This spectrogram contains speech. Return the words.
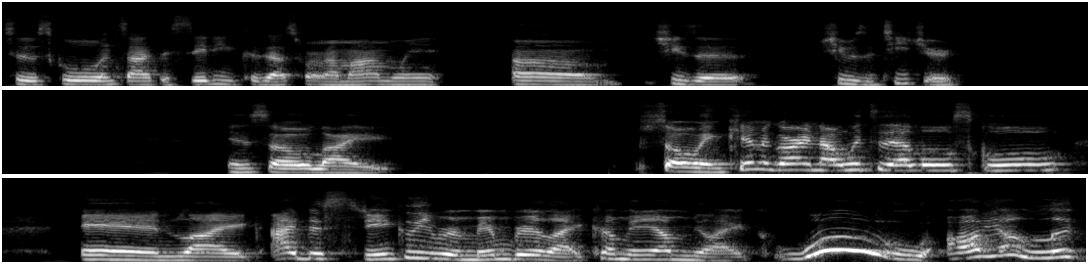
to the school inside the city because that's where my mom went. Um, she's a she was a teacher, and so like, so in kindergarten I went to that little school, and like I distinctly remember like coming, in, I'm like, woo, all y'all look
